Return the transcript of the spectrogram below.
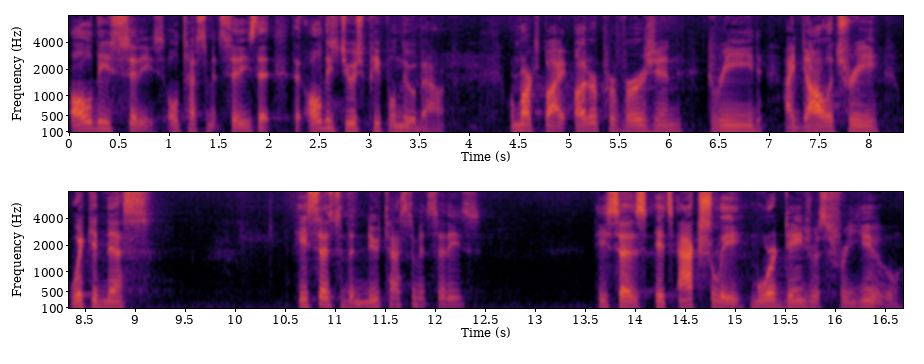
all these cities, Old Testament cities, that, that all these Jewish people knew about, were marked by utter perversion, greed, idolatry, wickedness. He says to the New Testament cities, he says, it's actually more dangerous for you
